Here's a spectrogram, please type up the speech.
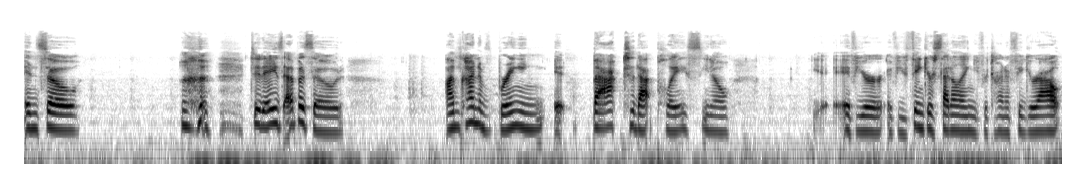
And so, today's episode, I'm kind of bringing it back to that place, you know, if you're if you think you're settling, if you're trying to figure out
